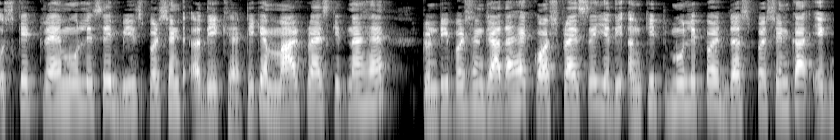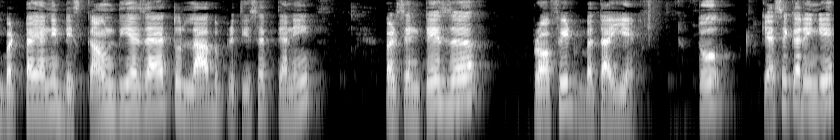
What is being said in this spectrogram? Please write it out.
उसके क्रय मूल्य से बीस परसेंट अधिक है, ठीक है? मार्क प्राइस कितना है? ट्वेंटी परसेंट ज़्यादा है कॉस्ट प्राइस से। यदि अंकित मूल्य पर दस परसेंट का एक बट्टा यानी डिस्काउंट दिया जाए तो लाभ प्रतिशत यानी परसेंटेज प्रॉफिट बताइए। तो कैसे करेंगे?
